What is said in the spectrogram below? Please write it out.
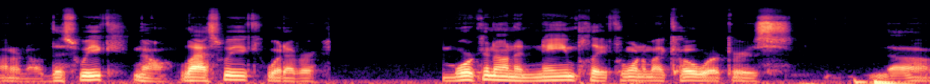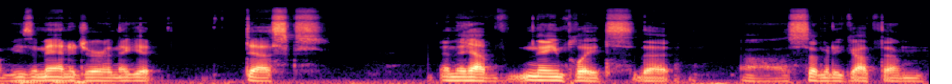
I don't know, this week? No, last week, whatever. I'm working on a nameplate for one of my coworkers. Um, he's a manager, and they get desks, and they have nameplates that uh, somebody got them.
